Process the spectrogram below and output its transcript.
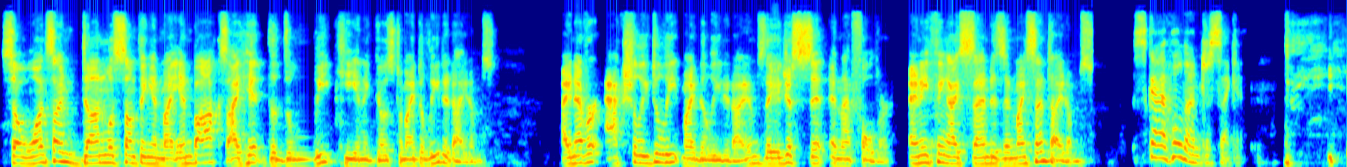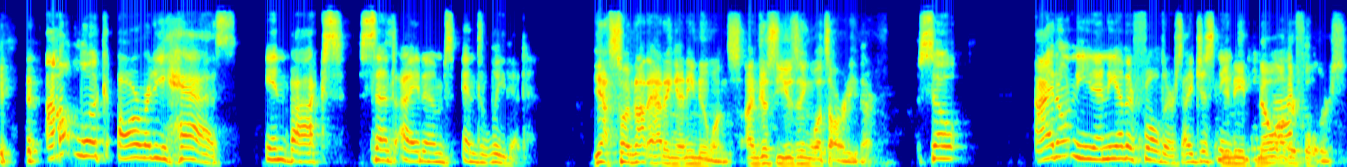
So once I'm done with something in my inbox, I hit the delete key and it goes to my deleted items. I never actually delete my deleted items. They just sit in that folder. Anything I send is in my sent items. Scott, hold on just a second. Outlook already has inbox, sent items, and deleted. Yeah, so I'm not adding any new ones. I'm just using what's already there. So I don't need any other folders. I just need, you need no other folders.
